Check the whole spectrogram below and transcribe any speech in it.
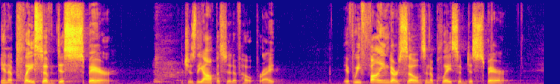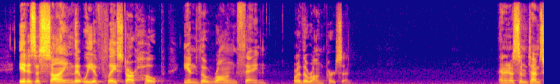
in a place of despair, which is the opposite of hope, right? If we find ourselves in a place of despair, it is a sign that we have placed our hope in the wrong thing or the wrong person. And I know sometimes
